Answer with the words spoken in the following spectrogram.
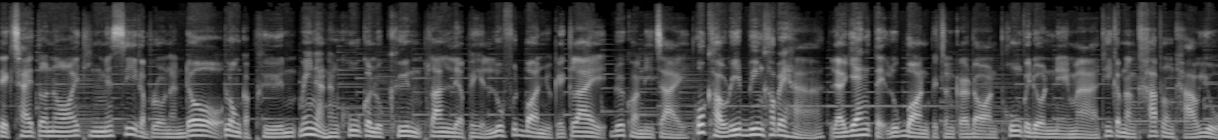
เด็กชายตัวน้อยทิ้งเมสซี่กับโรนัลโดลงกับพื้น ไม่นานทั้งคู่ก็ลุกขึ้น พลันเหลือไปเห็นลูกฟุตบอลอยู่ใกล้ๆ ด้วยความดีใจ พวกเขารีบวิ่งเข้าไปหา แล้วแย่งเตะลูกบอลไปจนกระดอน พุ่งไปโดนเนย์มาที่กำลังคาบรองเท้าอยู่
